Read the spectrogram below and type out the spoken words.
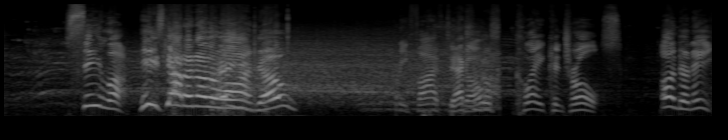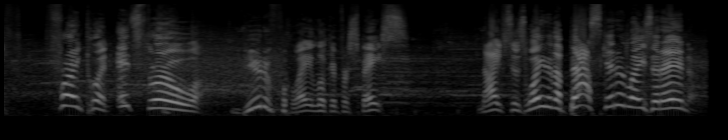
Sela, he's got another There one. you go. 45 to go. Clay controls. Underneath, Franklin, it's through. Beautiful. Clay looking for space. Knifes his way to the basket and lays it in.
